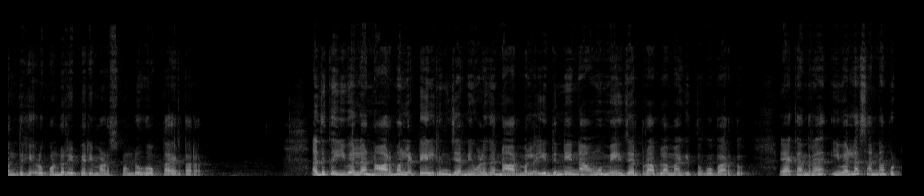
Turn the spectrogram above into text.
ಒಂದು ಹೇಳ್ಕೊಂಡು ರಿಪೇರಿ ಮಾಡಿಸ್ಕೊಂಡು ಹೋಗ್ತಾ ಇರ್ತಾರೆ. ಅದಕ್ಕೆ ಇವೆಲ್ಲ ನಾರ್ಮಲ್ ಟೈಲರಿಂಗ್ ಜರ್ನಿ ಒಳಗೆ ನಾರ್ಮಲ್ ಇದನ್ನೇ ನಾವು ಮೇಜರ್ ಪ್ರಾಬ್ಲಮ್ ಆಗಿ ತೊಗೋಬಾರ್ದು. ಯಾಕಂದ್ರೆ ಇವೆಲ್ಲ ಸಣ್ಣ ಪುಟ್ಟ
